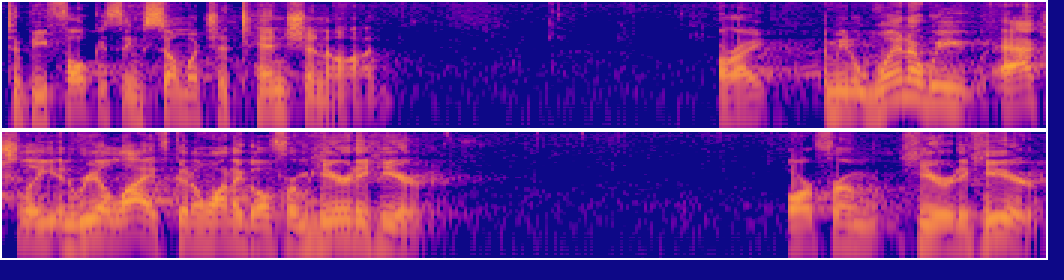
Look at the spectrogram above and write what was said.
to be focusing so much attention on. All right? I mean, when are we actually in real life going to want to go from here to here? Or from here to here?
